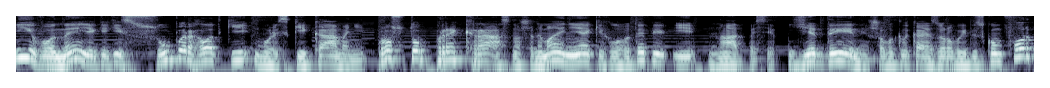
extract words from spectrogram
І вони як якісь супер гладкі морські камені. Просто прекрасно, що немає ніяких логотипів і надписів. Єдине, що викликає зоровий дискомфорт,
